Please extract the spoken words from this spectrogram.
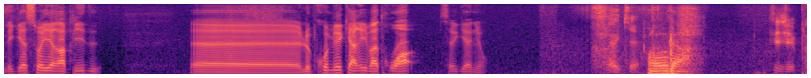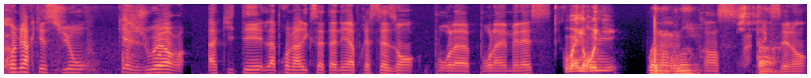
les gars, soyez rapides. Euh, le premier qui arrive à 3, c'est le gagnant. Ok. Oh là. Première question, quel joueur a quitté la première ligue cette année après 16 ans pour la, pour la MLS Wayne Rooney. Wayne Rooney. Prince, Putain. excellent.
